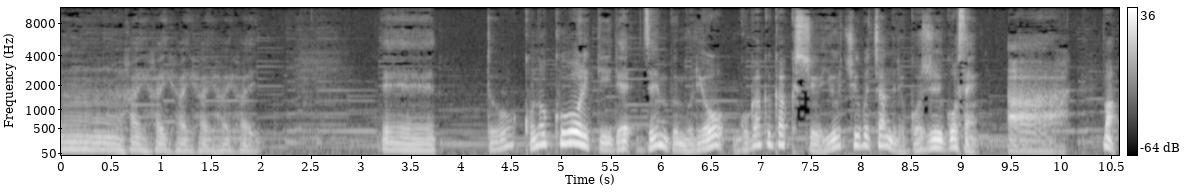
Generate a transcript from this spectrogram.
うーん、はいはいはいはいはいはい。えー、っと、このクオリティで全部無料、語学学習 YouTube チャンネル55選。ああ、まあ、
